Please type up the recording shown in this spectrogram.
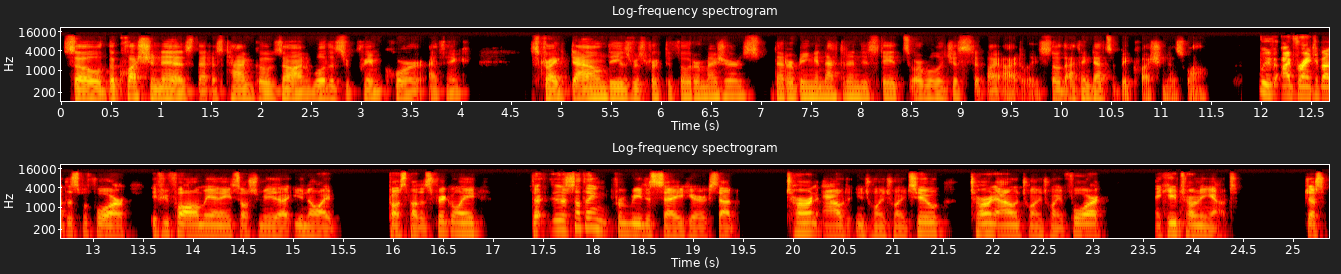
So the question is that as time goes on, will the Supreme Court, I think, strike down these restrictive voter measures that are being enacted in these states, or will it just sit by idly? So I think that's a big question as well. We've I've ranted about this before. If you follow me on any social media, you know I post about this frequently. There, there's nothing for me to say here except turn out in 2022, turn out in 2024, and keep turning out. Just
